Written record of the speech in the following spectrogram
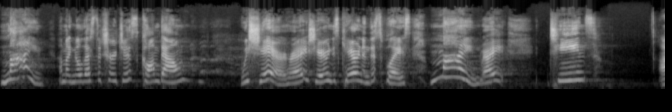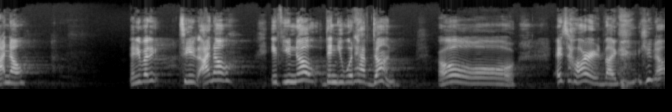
Mine. I'm like, no, that's the churches. Calm down. We share, right? Sharing is caring in this place. Mine, right? Teens, I know. Anybody? I know. If you know, then you would have done. Oh, it's hard. Like, you know,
